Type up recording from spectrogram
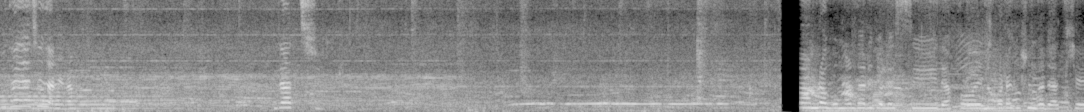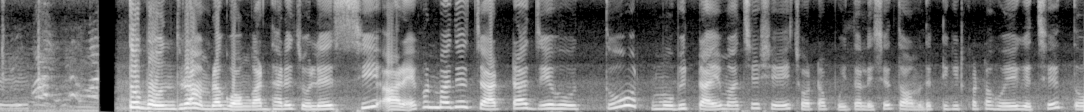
কোথায় যাচ্ছি জানি না। যাচ্ছি। গঙ্গার ধারে চলে এসেছি। দেখো কি সুন্দর যাচ্ছে। তো বন্ধুরা, আমরা গঙ্গার ধারে চলে এসেছি। আর এখন বাজে চারটা যেহেতু মুভির টাইম আছে সেই ছটা পঁয়তাল্লিশে, তো আমাদের টিকিট কাটা হয়ে গেছে। তো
